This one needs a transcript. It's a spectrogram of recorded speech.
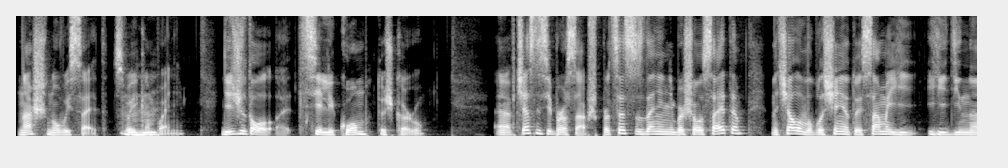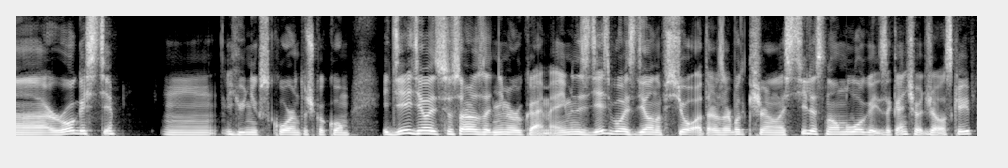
Наш новый сайт своей Мгм. компании. digitaltelecom.ru В частности, про SAPS. Процесс создания небольшого сайта, начало воплощения той самой единорогости, unixcorn.com. Идея делать все сразу одними руками, а именно здесь было сделано все от разработки фирменного стиля с новым лого и заканчивая JavaScript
